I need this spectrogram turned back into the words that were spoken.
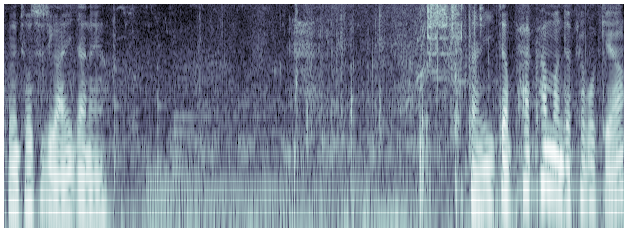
그런 저수지가 아니잖아요. 일단 2.8칸 먼저 펴볼게요.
